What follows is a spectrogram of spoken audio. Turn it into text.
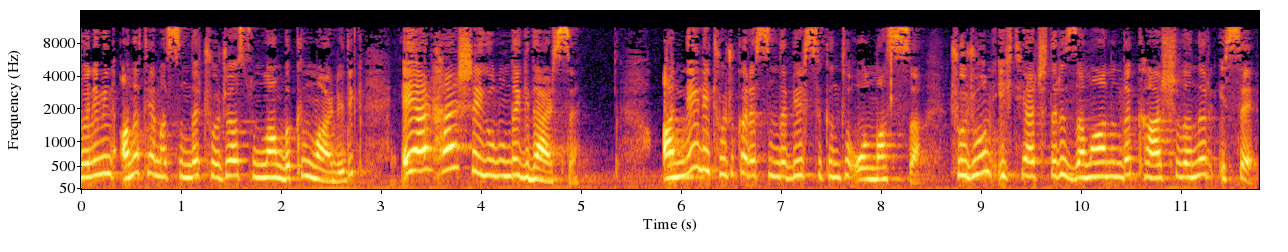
dönemin ana temasında çocuğa sunulan bakım var dedik. Eğer her şey yolunda giderse, Anne ile çocuk arasında bir sıkıntı olmazsa, çocuğun ihtiyaçları zamanında karşılanır ise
